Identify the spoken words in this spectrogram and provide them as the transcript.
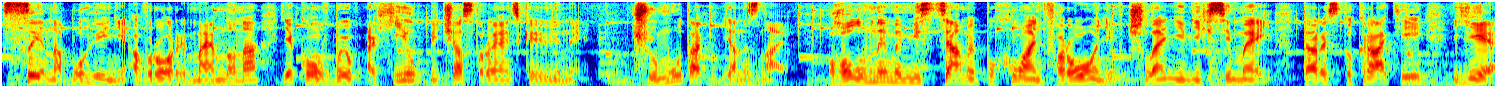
сина богині Аврори Мемнона, якого вбив Ахіл під час Троянської війни. Чому так, я не знаю. Головними місцями поховань фараонів, членів їх сімей та аристократії є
